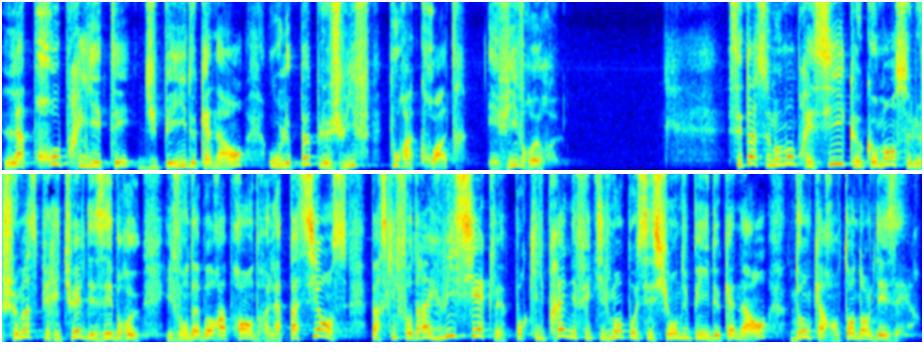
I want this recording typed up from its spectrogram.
la propriété du pays de Canaan, où le peuple juif pourra croître et vivre heureux. C'est à ce moment précis que commence le chemin spirituel des Hébreux. Ils vont d'abord apprendre la patience, parce qu'il faudra huit siècles pour qu'ils prennent effectivement possession du pays de Canaan, dont 40 ans dans le désert.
